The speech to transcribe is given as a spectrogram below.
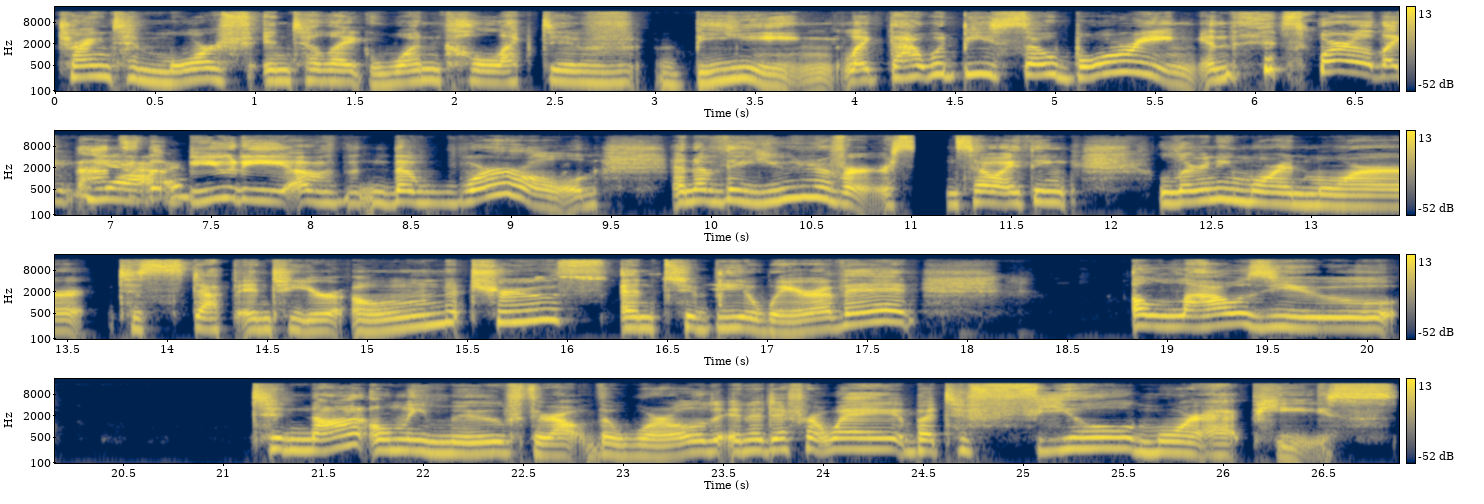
trying to morph into like one collective being. Like that would be so boring in this world. Like that's yeah. the beauty of the world and of the universe. And so I think learning more and more to step into your own truth and to be aware of it allows you to not only move throughout the world in a different way, but to feel more at peace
